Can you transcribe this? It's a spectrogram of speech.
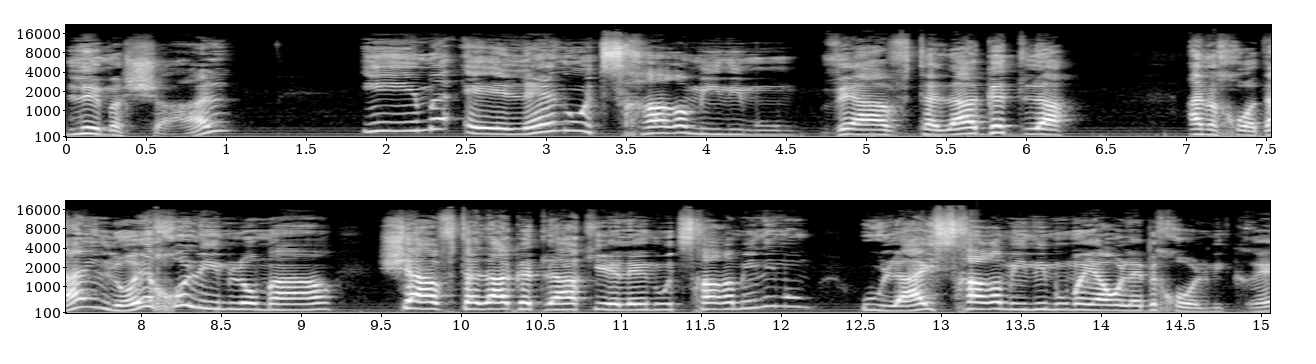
למשל, אם העלינו את שכר המינימום והאבטלה גדלה, אנחנו עדיין לא יכולים לומר שהאבטלה גדלה כי העלינו את שכר המינימום. אולי שכר המינימום היה עולה בכל מקרה,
